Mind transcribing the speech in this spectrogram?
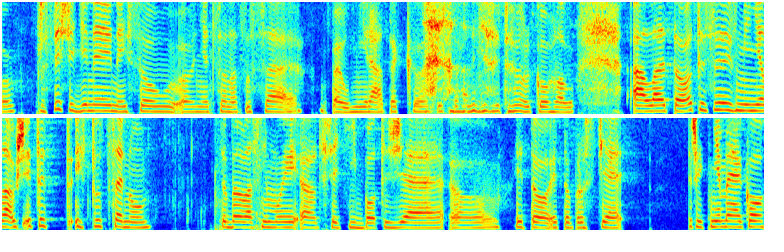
uh, prostě šediny nejsou uh, něco, na co se úplně umírá, tak uh, si z toho nedělejte velkou hlavu. Ale to, ty jsi zmínila už i, ty, i tu cenu. To byl vlastně můj uh, třetí bod, že uh, je, to, je to prostě řekněme jako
